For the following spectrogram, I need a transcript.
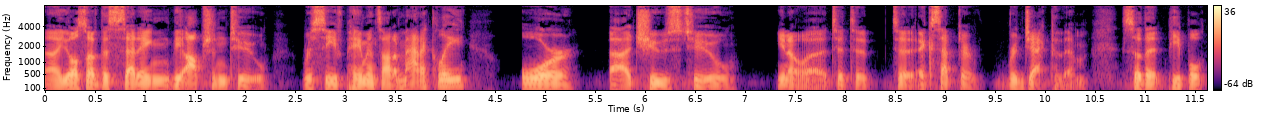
Uh, you also have the setting, the option to receive payments automatically or uh, choose to, you know, uh, to to to accept or reject them, so that people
